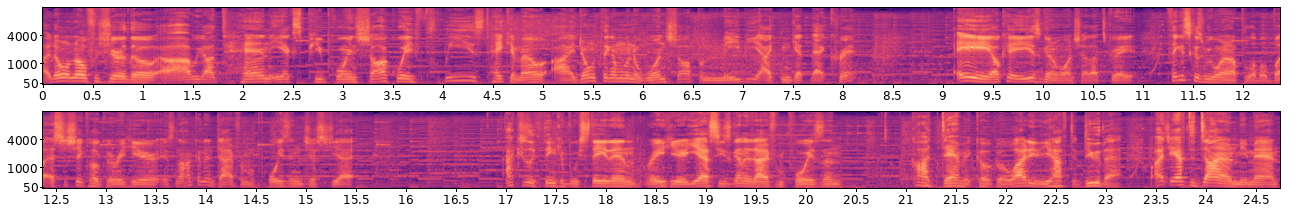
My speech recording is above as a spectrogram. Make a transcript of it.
I don't know for sure though. Ah, uh, we got 10 EXP points. Shockwave, please take him out. I don't think I'm going to one-shot, but maybe I can get that crit. Hey, okay, he's going to one-shot. That's great. I think it's because we went up a level, but SSJ Koko right here is not going to die from poison just yet. Actually think if we stayed in right here, yes, he's going to die from poison. God damn it, Koko. Why did you have to do that? Why'd you have to die on me, man?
